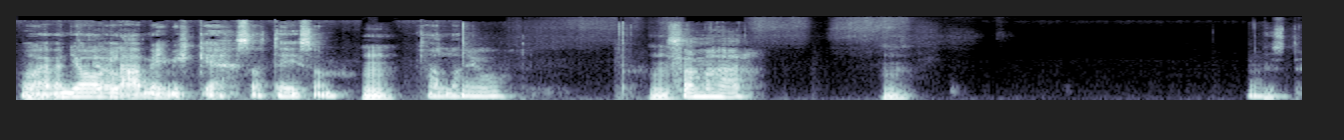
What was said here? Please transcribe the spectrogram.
Och mm. även jag ja. lär mig mycket, så att det är som mm. alla. Jo. Mm. Samma här. Mm. Mm. Just det.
